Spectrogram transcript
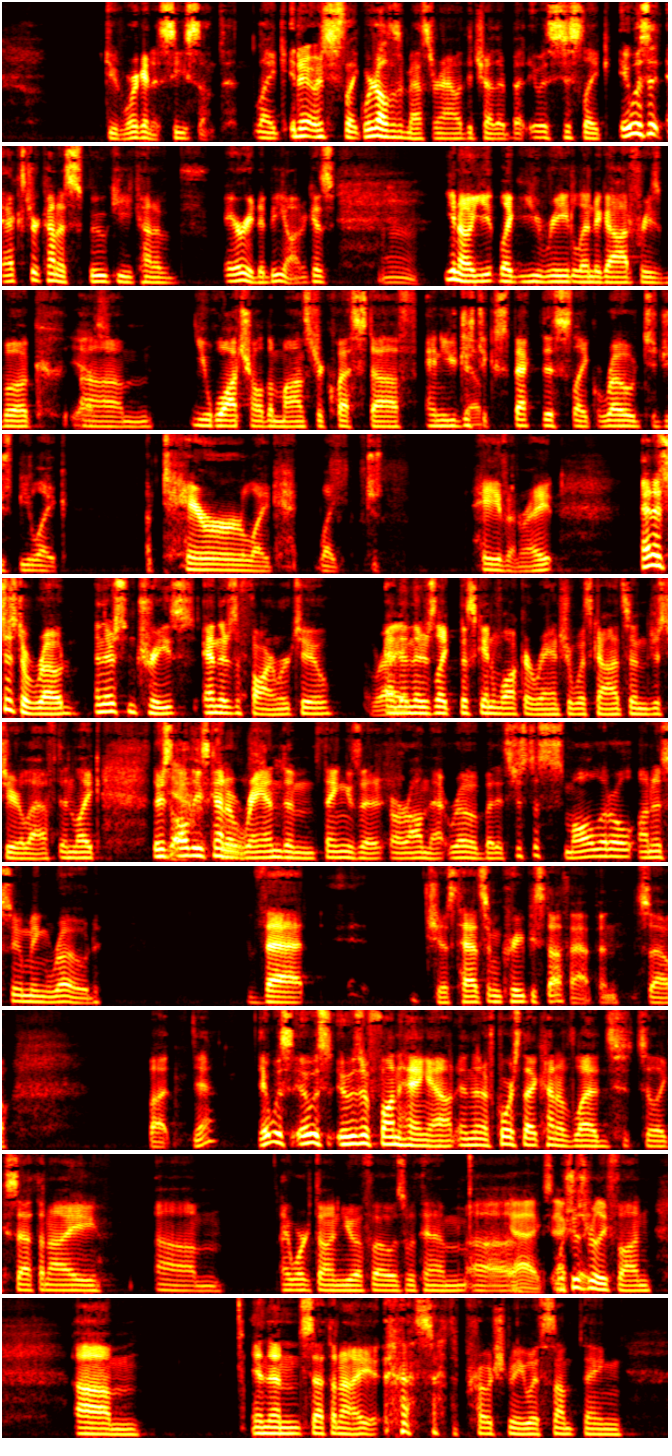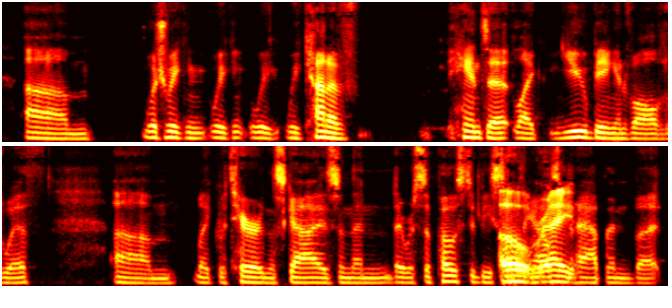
dude, we're gonna see something. Like and it was just like we're all just messing around with each other, but it was just like it was an extra kind of spooky kind of area to be on because Mm. you know, you like you read Linda Godfrey's book, Yes. um, you watch all the Monster Quest stuff, and you just Yep. expect this like road to just be like a terror, like like just haven, right? And it's just a road, and there's some trees, and there's a farm or two, right. and then there's like the Skinwalker Ranch in Wisconsin, just to your left, and like there's Yeah, all these kind of random things that are on that road, but it's just a small little unassuming road that just had some creepy stuff happen. So, but yeah, it was it was it was a fun hangout, and then of course that kind of led to like Seth and I. Um, I worked on UFOs with him, uh, Yeah, which was really fun. Um, and then Seth and I, Seth approached me with something, um, which we can we can we we kind of hint at like you being involved with. um, like with Terror in the Skies, and then there was supposed to be something Oh, else that happened, but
